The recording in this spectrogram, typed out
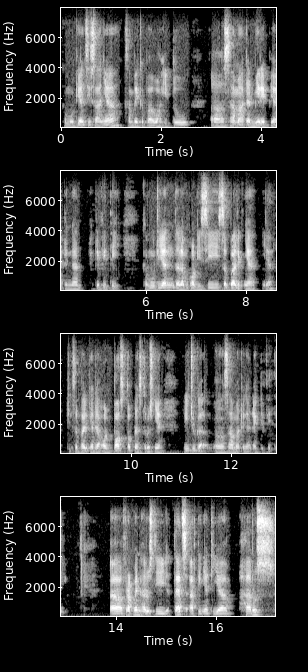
Kemudian sisanya sampai ke bawah itu uh, sama dan mirip ya dengan activity. Kemudian dalam kondisi sebaliknya ya, sebaliknya ada on pause, stop dan seterusnya, ini juga uh, sama dengan activity. Uh, fragment harus di attach artinya dia harus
